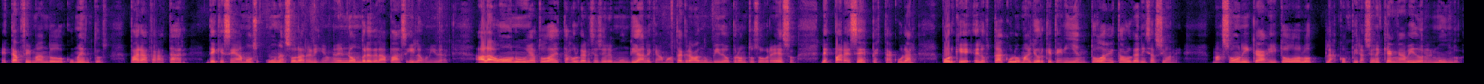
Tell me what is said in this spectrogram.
están firmando documentos para tratar de que seamos una sola religión en el nombre de la paz y la unidad. A la ONU y a todas estas organizaciones mundiales, que vamos a estar grabando un video pronto sobre eso, les parece espectacular porque el obstáculo mayor que tenían todas estas organizaciones masónicas y todas las conspiraciones que han habido en el mundo,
